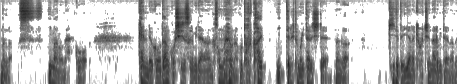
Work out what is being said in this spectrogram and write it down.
う、なんか、今のね、こう、権力を断固支持するみたいな、なんかそんなようなことを言ってる人もいたりして、なんか、聞いてて嫌な気持ちになるみたいなね、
